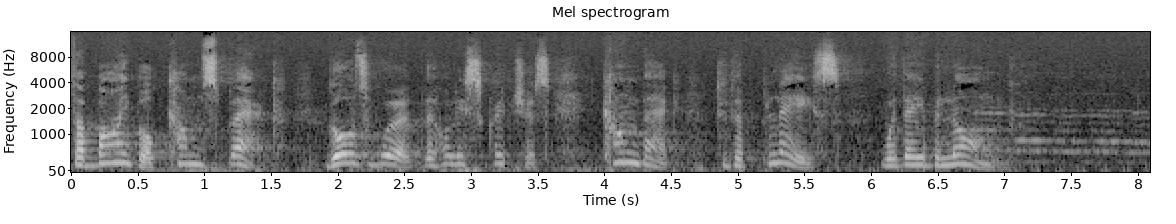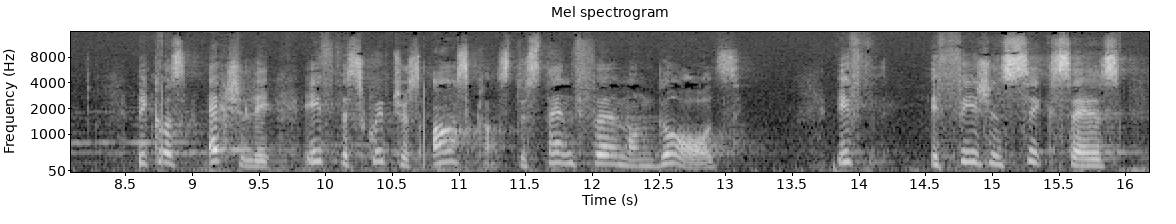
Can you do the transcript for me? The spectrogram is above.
the Bible comes back, God's word, the Holy Scriptures come back to the place where they belong? Because actually, if the scriptures ask us to stand firm on God's, if Ephesians 6 says,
